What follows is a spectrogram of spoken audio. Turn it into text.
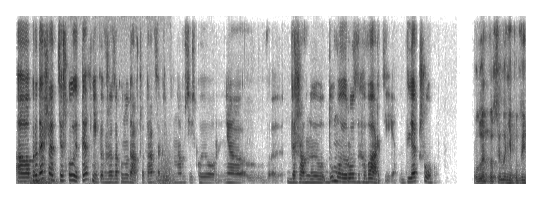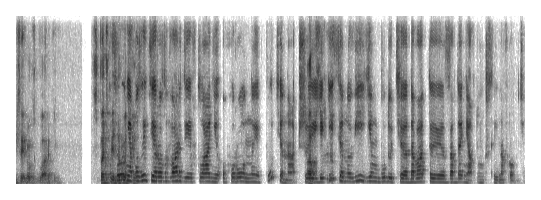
А, Передача тяжкої техніки вже законодавчо, так, закріплена російською е, державною думою Росгвардії. Для чого? Олен, посилення позицій Росгвардії. Посилення позиції Росгвардії в плані охорони Путіна, чи Абсолютно. якісь нові їм будуть е, давати завдання, в тому числі на фронті?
